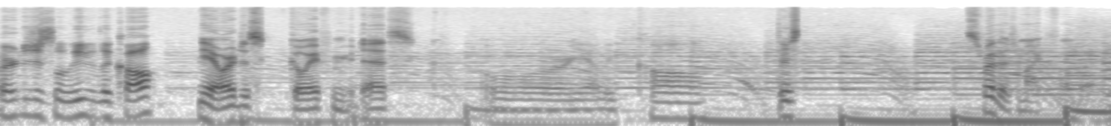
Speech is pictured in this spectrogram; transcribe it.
Or just leave the call. yeah, or just go away from your desk. Or, yeah, leave the call. There's... I swear there's a microphone button.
